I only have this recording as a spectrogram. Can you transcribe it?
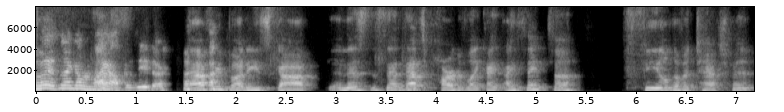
well, it's not coming to my office either everybody's got and this, this that that's part of like I, I think the field of attachment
